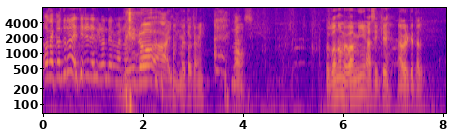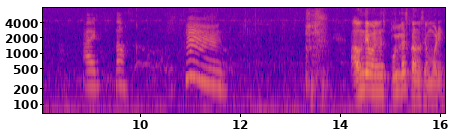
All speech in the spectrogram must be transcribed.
O sea, con solo decir eres grande, hermano. Sí, no, ay. Me toca a mí. Vamos. Pues bueno, me va a mí, así que a ver qué tal. A ver, vamos. Hmm. ¿A dónde van las pulgas cuando se mueren?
